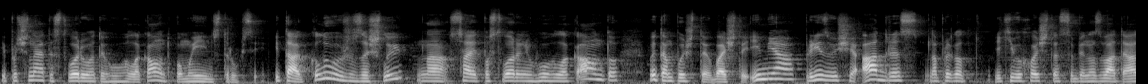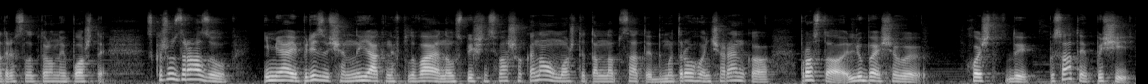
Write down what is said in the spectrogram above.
і починаєте створювати Google аккаунт по моїй інструкції. І так, коли ви вже зайшли на сайт по створенню Google аккаунту, ви там пишете, бачите, ім'я, прізвище, адрес, наприклад, який ви хочете собі назвати адрес електронної пошти. Скажу зразу. Ім'я і прізвище ніяк не впливає на успішність вашого каналу. Можете там написати Дмитро Гончаренко. Просто любе, що ви хочете туди писати, пишіть.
